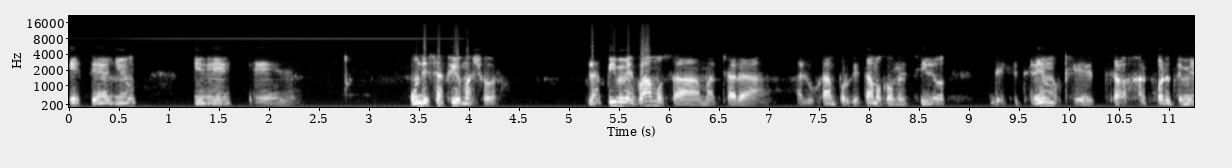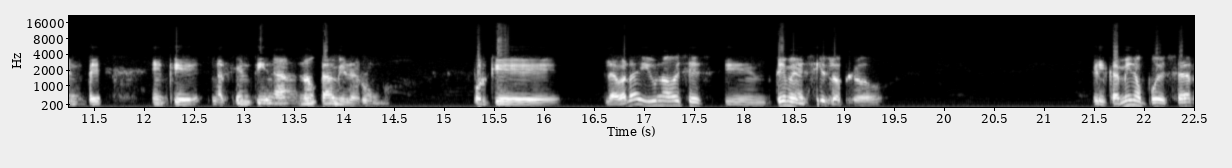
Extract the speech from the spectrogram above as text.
este año tiene eh, un desafío mayor. Las pymes vamos a marchar a, a Luján porque estamos convencidos de que tenemos que trabajar fuertemente en que la Argentina no cambie de rumbo. Porque la verdad, y uno a veces eh, teme decirlo, pero el camino puede ser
